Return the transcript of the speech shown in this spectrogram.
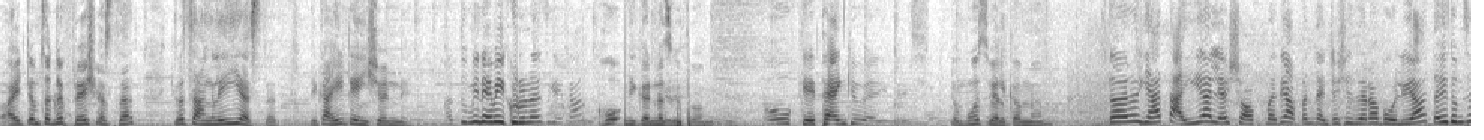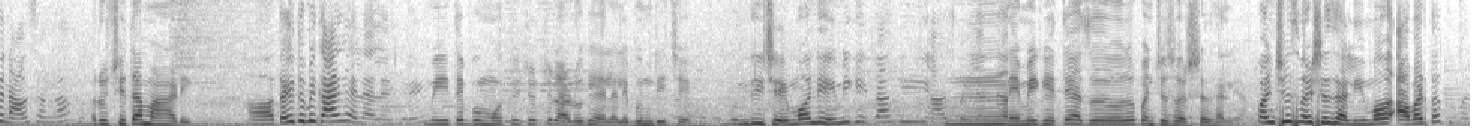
आयटम सगळे फ्रेश असतात किंवा चांगलेही असतात. ते काही टेन्शन नाही. तुम्ही नेहमी इकडूनच घेता? हो इकडनंच घेतो आम्ही. Okay. Thank you very much most welcome ma'am तर ह्या ताई आल्या शॉपमध्ये आपण त्यांच्याशी जरा बोलूया. ताई तुमचं नाव सांगा? रुचिता महाडिक. अ, ताई तुम्ही काय घ्यायला आल्या इकडे? मी इथे बु- मोतीचूरचे लाडू घ्यायला आले बुंदीचे. बुंदीचे. मग नेहमी घेता की आज पहिल्यांदा? नेहमी घेते. आज पंचवीस वर्ष झाली. पंचवीस वर्ष झाली. मग आवडतात तुम्हाला?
